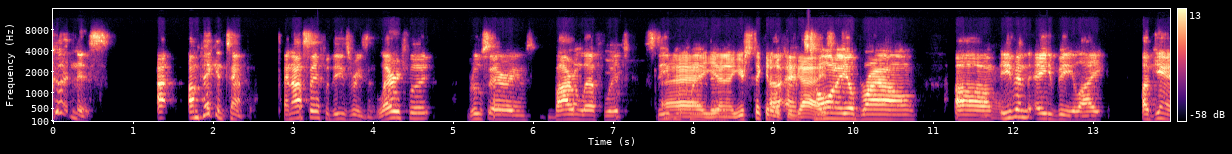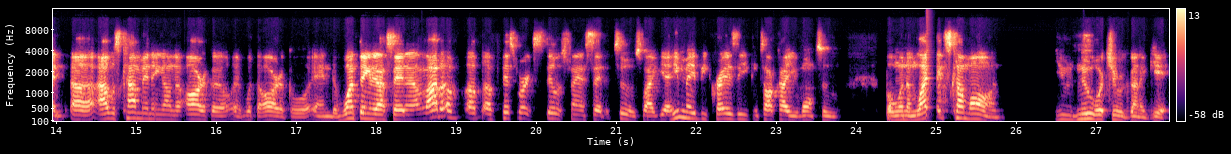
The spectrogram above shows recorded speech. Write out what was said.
goodness, I, I'm picking Tampa, and I say for these reasons: Larry Foote, Bruce Arians, Byron Leftwich, Steve uh, McLendon, yeah, you're sticking with uh, your guys. Antonio Brown, um, even AB. Like again, uh, I was commenting on the article uh, with the article, and the one thing that I said, and a lot of, of, of Pittsburgh Steelers fans said it too. It's like, yeah, he may be crazy. You can talk how you want to, but when the lights come on, you knew what you were going to get.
